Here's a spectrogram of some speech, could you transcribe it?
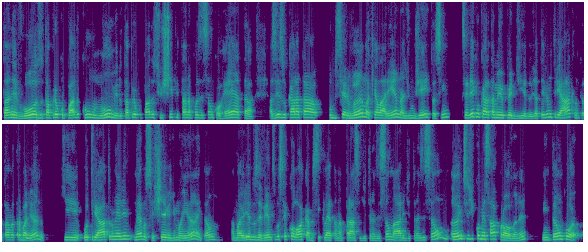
Tá nervoso, tá preocupado com o número, tá preocupado se o chip tá na posição correta. Às vezes o cara tá observando aquela arena de um jeito assim, você vê que o cara tá meio perdido. Já teve um triatlon que eu tava trabalhando, que o triatlon ele, né, você chega de manhã, então a maioria dos eventos você coloca a bicicleta na praça de transição, na área de transição, antes de começar a prova, né? Então, pô,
